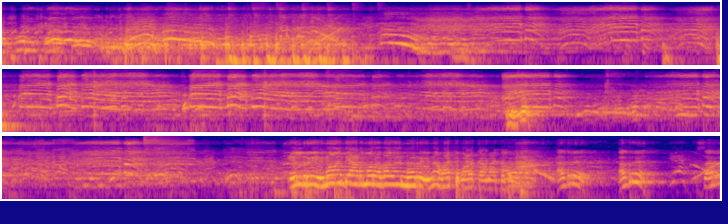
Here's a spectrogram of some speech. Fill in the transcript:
கபூரி Look. ಇಲ್ರಿ ಇನ್ನೊಂದ್ ಎರಡ್ ಮೂರ್ ಅದಾವೇನ್ ನೋಡ್ರಿ ಇನ್ನ ಹೊಟ್ಟೆ ಬಾಳ ಕಾಣಾಕ ಅಲ್ರಿ ಅಲ್ರಿ ಸರ್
